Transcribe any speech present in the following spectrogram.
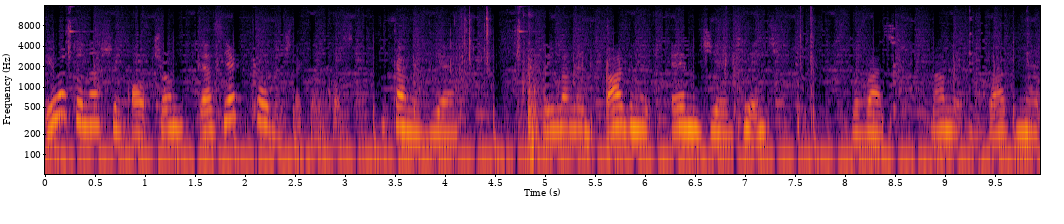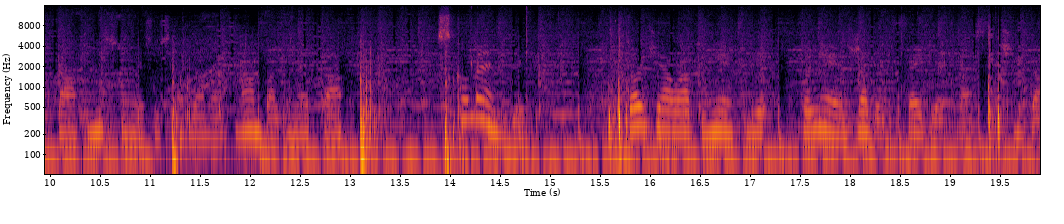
I oto naszym oczom teraz jak podnieść taką kosę. Klikamy w je. No i mamy bagnet M9. Zobaczcie, mamy bagneta, nic tu nie jest ustawione. Mam bagneta z komendy. To działa, to nie jest, je- to nie jest żaden fake jak was ci tam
